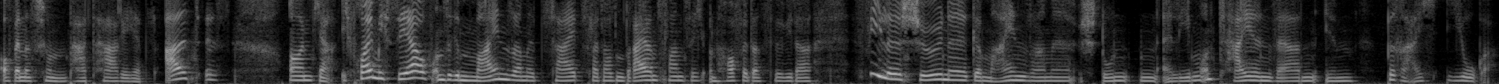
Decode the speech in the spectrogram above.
auch wenn es schon ein paar Tage jetzt alt ist. Und ja, ich freue mich sehr auf unsere gemeinsame Zeit 2023 und hoffe, dass wir wieder viele schöne gemeinsame Stunden erleben und teilen werden im Bereich Yoga.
